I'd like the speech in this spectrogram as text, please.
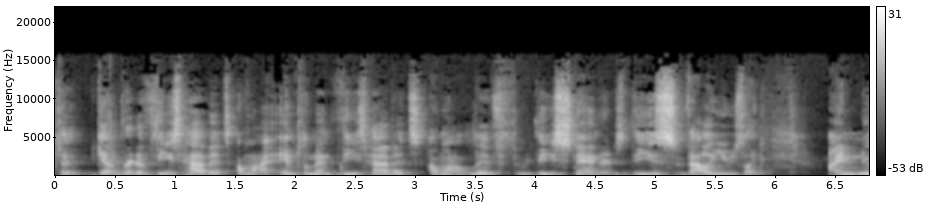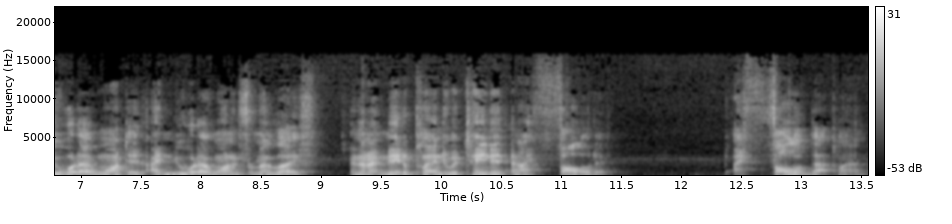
to get rid of these habits, I want to implement these habits, I want to live through these standards, these values. Like, I knew what I wanted, I knew what I wanted for my life, and then I made a plan to attain it and I followed it. I followed that plan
